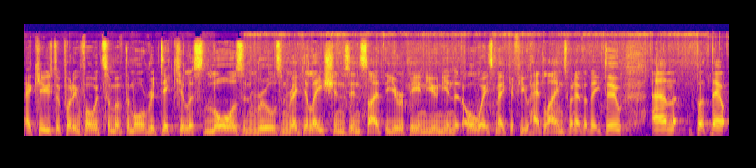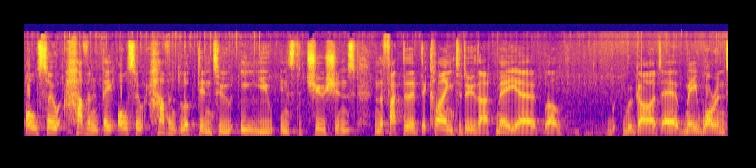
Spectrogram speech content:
accused of putting forward some of the more ridiculous laws and rules and regulations inside the European Union that always make a few headlines whenever they do. Um, but they also haven't they also haven't looked into EU institutions, and the fact that they've declined to do that may uh, well regard uh, may warrant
